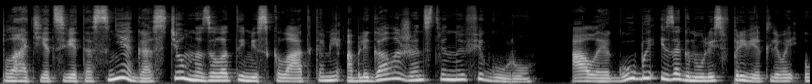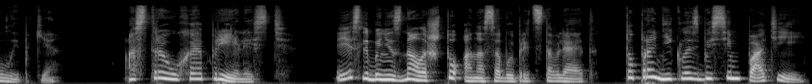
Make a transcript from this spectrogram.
Платье цвета снега с темно-золотыми складками облегало женственную фигуру – Алые губы изогнулись в приветливой улыбке. Остроухая прелесть. Если бы не знала, что она собой представляет, то прониклась бы симпатией.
